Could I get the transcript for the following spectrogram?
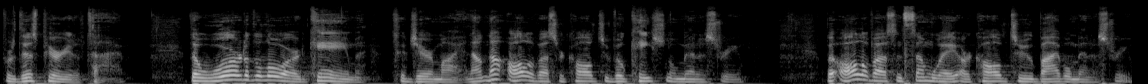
for this period of time. The word of the Lord came to Jeremiah. Now, not all of us are called to vocational ministry, but all of us in some way are called to Bible ministry.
